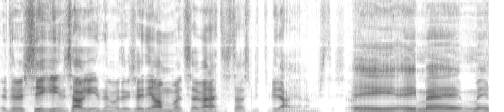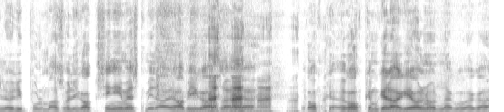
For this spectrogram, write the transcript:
ütleme, sigin-sagin, muidugi see oli nii ammu, et sa ei mäleta sellest mitte midagi enam vist, eks ole? ei, ei me, meil oli pulmas oli kaks inimest, mina ja abikaasa ja rohkem, rohkem kedagi ei olnud nagu väga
